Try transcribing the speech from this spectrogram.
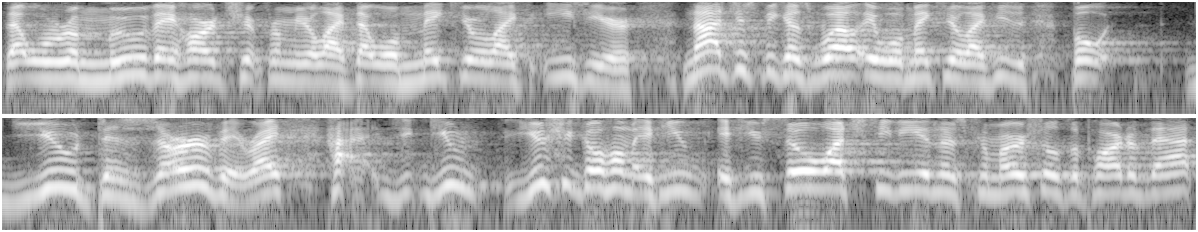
that will remove a hardship from your life, that will make your life easier. Not just because, well, it will make your life easier, but you deserve it, right? You, you should go home. If you, if you still watch TV and there's commercials a part of that,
